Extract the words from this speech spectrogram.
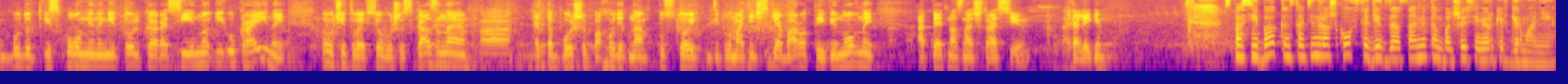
будут исполнены не только Россией, но и Украиной. Но учитывая все вышесказанное, а, это больше походит на пустой дипломатический оборот, и виновный опять назначит Россию. Коллеги. Спасибо. Константин Рожков следит за саммитом Большой Семерки в Германии.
